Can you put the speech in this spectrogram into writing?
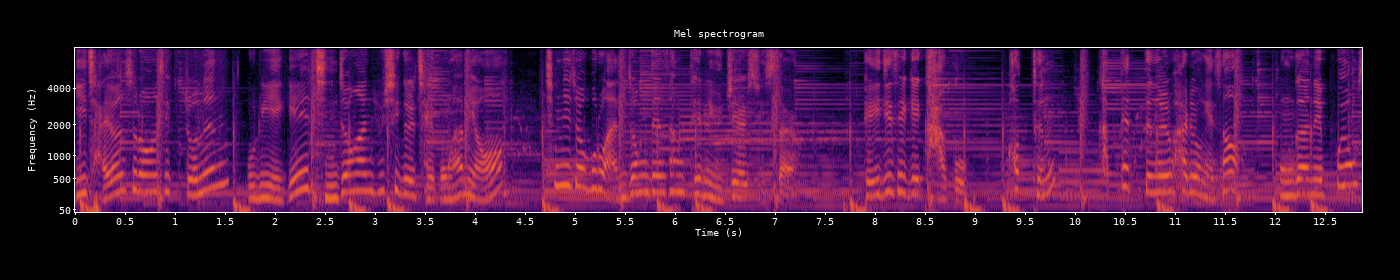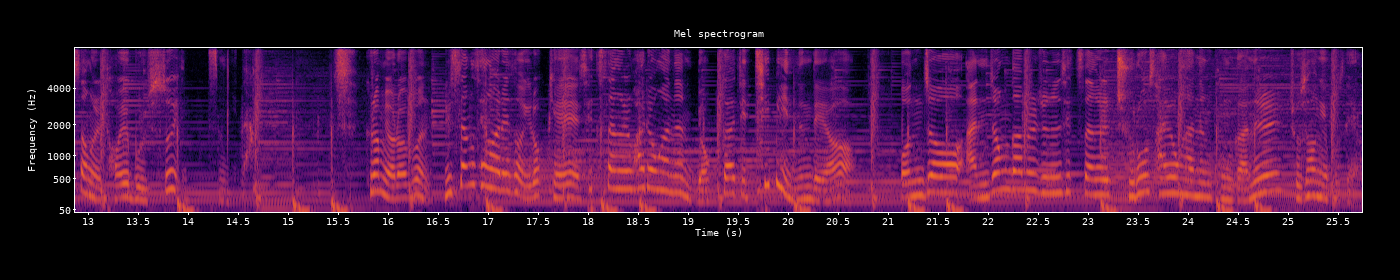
이 자연스러운 색조는 우리에게 진정한 휴식을 제공하며 심리적으로 안정된 상태를 유지할 수 있어요. 베이지색의 가구, 커튼, 카펫 등을 활용해서 공간의 포용성을 더해 볼 수 있습니다. 그럼 여러분, 일상생활에서 이렇게 색상을 활용하는 몇 가지 팁이 있는데요. 먼저 안정감을 주는 색상을 주로 사용하는 공간을 조성해 보세요.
